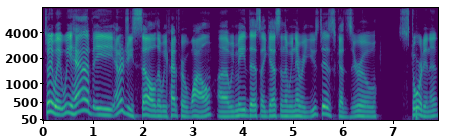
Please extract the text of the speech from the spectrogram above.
So anyway, we have a energy cell that we've had for a while. Uh, we made this, I guess, and then we never used it. It's got zero stored in it.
